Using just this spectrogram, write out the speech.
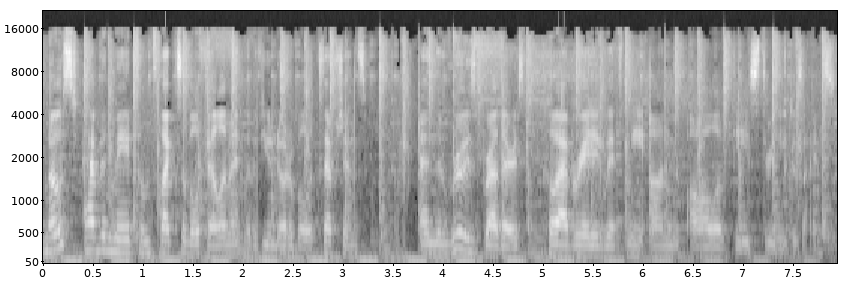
Most have been made from flexible filament with a few notable exceptions, and the Ruiz brothers collaborated with me on all of these 3D designs.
